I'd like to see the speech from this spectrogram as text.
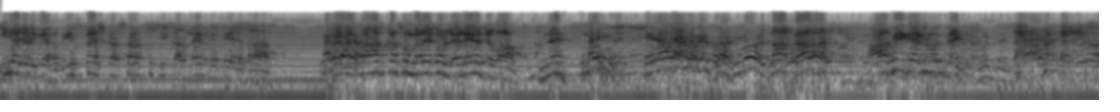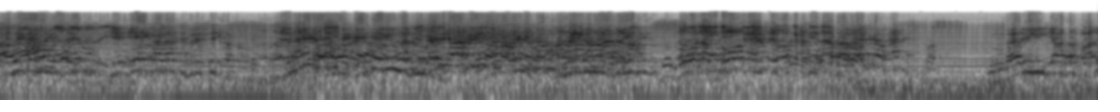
یہ جڑی میں حدیث پیش کر سا کر لے اعتراض۔ اعتراض کر سو میرے کو لے لے جواب غلط آخری یاری یا سوال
